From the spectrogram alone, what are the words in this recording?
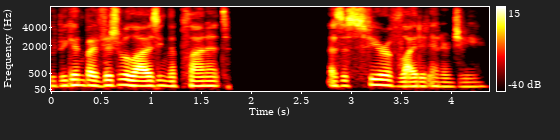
We begin by visualizing the planet as a sphere of lighted energy.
